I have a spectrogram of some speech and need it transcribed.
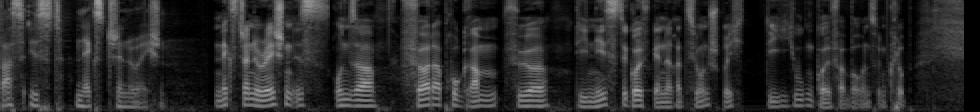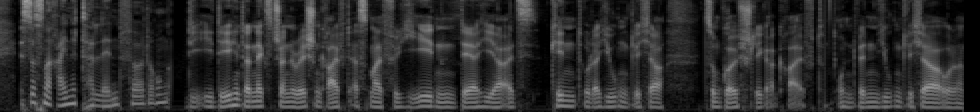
Was ist Next Generation? Next Generation ist unser Förderprogramm für die nächste Golfgeneration, sprich die Jugendgolfer bei uns im Club. Ist das eine reine Talentförderung? Die Idee hinter Next Generation greift erstmal für jeden, der hier als Kind oder Jugendlicher zum Golfschläger greift. Und wenn Jugendlicher oder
